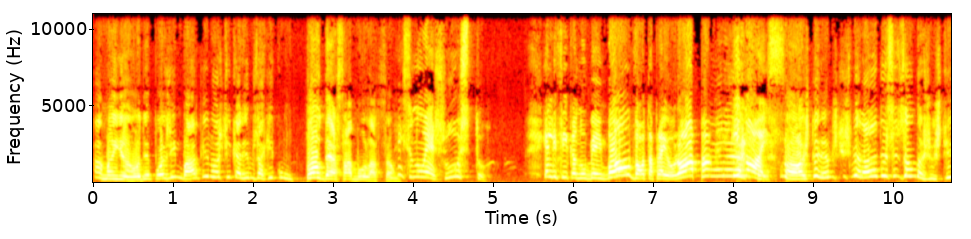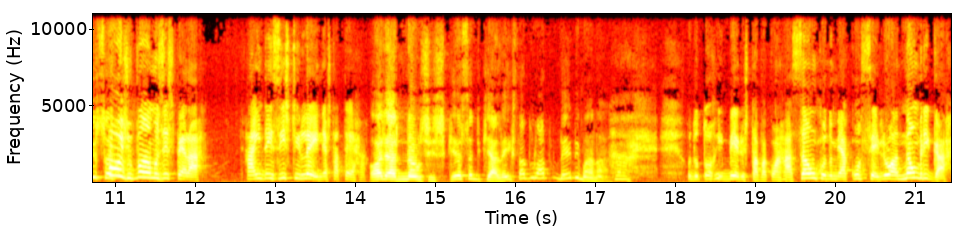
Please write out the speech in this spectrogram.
Amanhã ou depois embarque e nós ficaremos aqui com toda essa amolação. Isso não é justo. Ele fica no bem bom, volta para a Europa. E nós? Nós teremos que esperar a decisão da justiça. Pois vamos esperar. Ainda existe lei nesta terra. Olha, não se esqueça de que a lei está do lado dele, mana. Ai, o doutor Ribeiro estava com a razão quando me aconselhou a não brigar.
